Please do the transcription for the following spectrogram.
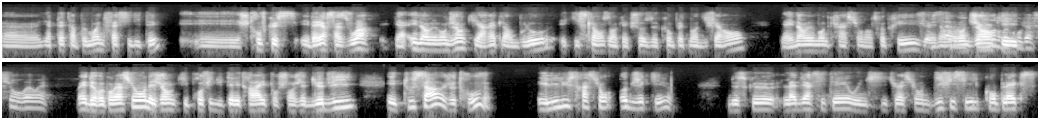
euh, il y a peut-être un peu moins de facilité. Et je trouve que, et d'ailleurs, ça se voit, il y a énormément de gens qui arrêtent leur boulot et qui se lancent dans quelque chose de complètement différent. Il y a énormément de création d'entreprises, il y a énormément de gens de qui. Reconversion, ouais, ouais. Ouais, de reconversion, des gens qui profitent du télétravail pour changer de lieu de vie. Et tout ça, je trouve, est l'illustration objective de ce que l'adversité ou une situation difficile, complexe,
